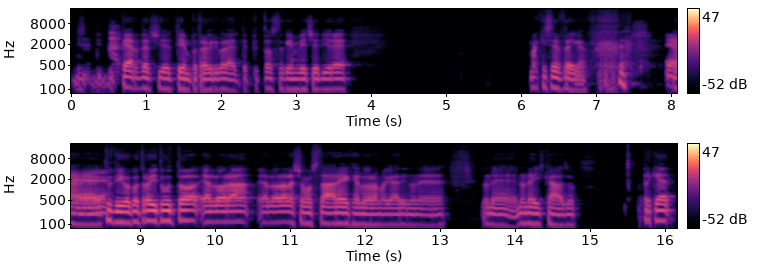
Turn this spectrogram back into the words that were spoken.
di, di, di, perderci del tempo, tra virgolette, piuttosto che invece dire ma chi se ne frega. Eh... eh, tu ti dico di tutto e allora, e allora, lasciamo stare che allora magari non è, non è, non è il caso. Perché,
